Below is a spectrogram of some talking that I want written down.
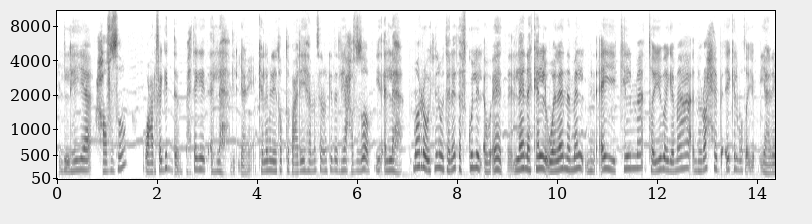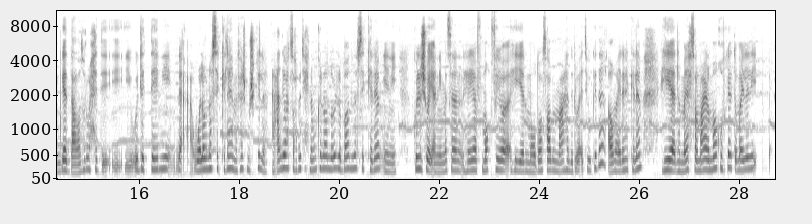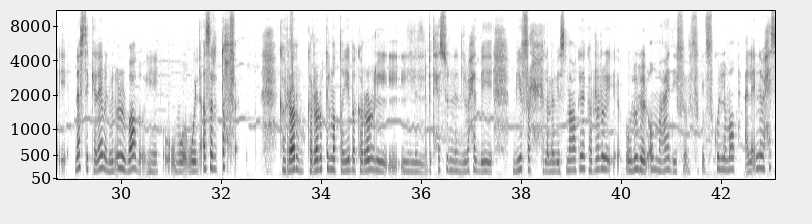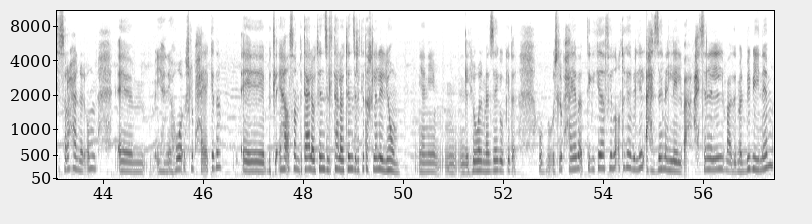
اللي هي حافظة وعارفاه جدا محتاجة يتقال لها يعني الكلام اللي يطبطب عليها مثلا كده اللي هي حافظاه يتقال لها. مرة واثنين وثلاثه في كل الأوقات لا نكل ولا نمل من أي كلمة طيبة يا جماعة نرحب بأي كلمة طيبة. يعني بجد على طول واحد يقول للتاني لا ولو نفس الكلام ما فيهاش مشكلة. عندي واحدة صاحبتي إحنا ممكن نقعد نقول لبعض نفس الكلام يعني كل شوية يعني مثلا هي في موقف هي الموضوع صعب معاها دلوقتي وكده أو ما قايلة لها كلام هي لما يحصل معايا الموقف كده تقوم لي نفس الكلام اللي بنقوله لبعضه يعني والاثر تحفة. كرروا كرروا الكلمة الطيبة كرروا اللي بتحسوا إن الواحد بي بيفرح لما بيسمعوا كده كرروا قولوا له الام عادي في, في, في كل موقف. لأن بحس الصراحة إن الأم يعني هو أسلوب حياة كده آه، بتلاقيها أصلا بتعلى وتنزل تعلى وتنزل كده خلال اليوم. يعني اللي هو المزاج وكده. وباسلوب حياة بقى بتيجي كده في لقطة كده بالليل أحزان الليل بقى. أحزان الليل بعد ما البيبي ينام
